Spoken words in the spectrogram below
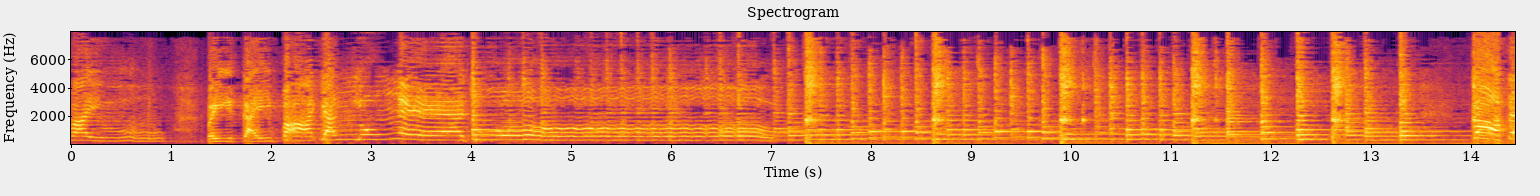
为伍，被该把杨勇挨捉，搞得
